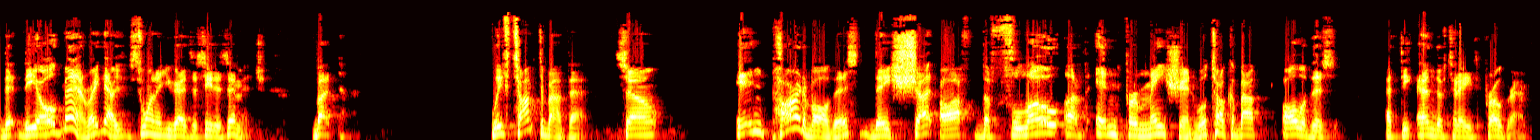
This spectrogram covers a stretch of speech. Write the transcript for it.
The, the old man right now. I just wanted you guys to see this image. But we've talked about that. So, in part of all this, they shut off the flow of information. We'll talk about all of this at the end of today's program.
